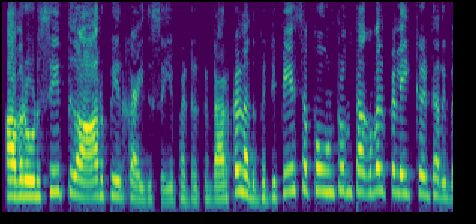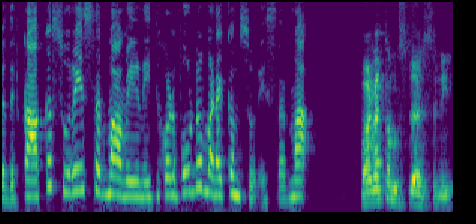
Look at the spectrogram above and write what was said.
அவரோடு சேர்த்து ஆறு பேர் கைது செய்யப்பட்டிருக்கிறார்கள். அது பற்றி பேச போகின்றோம். தகவல்களை கேட்டறிவதற்காக சுரேஷ் சர்மாவை இணைத்துக் கொள்ள போன்றோம் வணக்கம் சுரேஷ் சர்மா. வணக்கம் சுதர்சினி.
